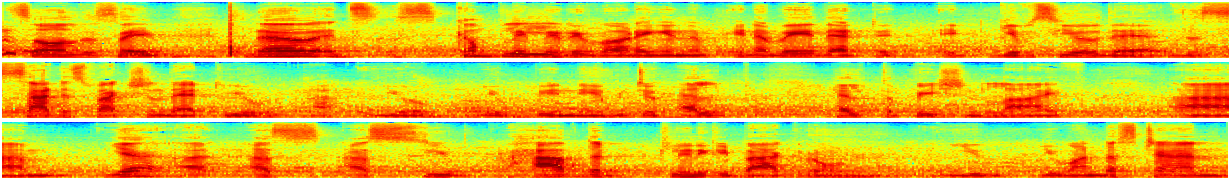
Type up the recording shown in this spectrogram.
it's all the same. No, it's, it's completely rewarding in a, in a way that it, it gives you the, the satisfaction that you uh, you you've been able to help help the patient life. Um, yeah, uh, as as you have the clinical background, you you understand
